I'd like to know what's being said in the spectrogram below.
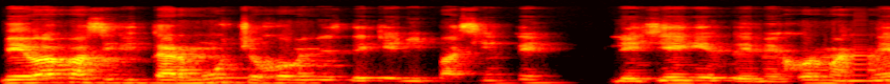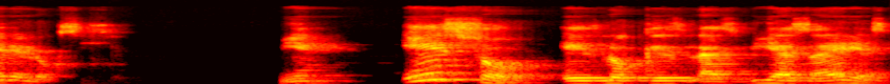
me va a facilitar mucho, jóvenes, de que mi paciente le llegue de mejor manera el oxígeno. Bien, eso es lo que es las vías aéreas.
